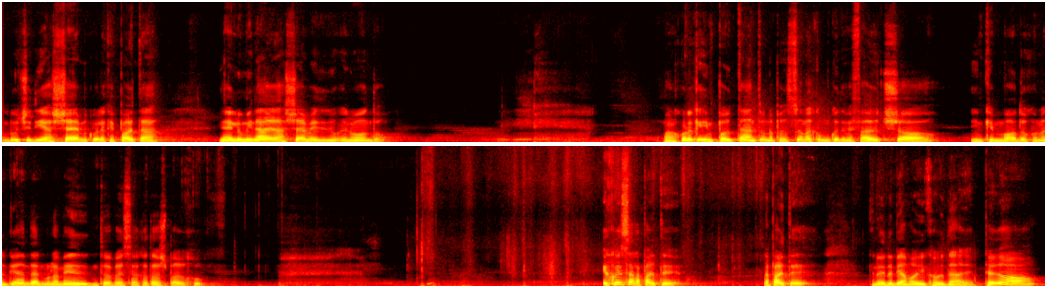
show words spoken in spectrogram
luce di Hashem, quella che porta a illuminare Hashem e il mondo. Ma quello che è importante, una persona comunque deve fare ciò in che modo? Con un grande annullamento verso Akadosh Baruch Hu. E questa è la parte, la parte che noi dobbiamo ricordare. Però,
